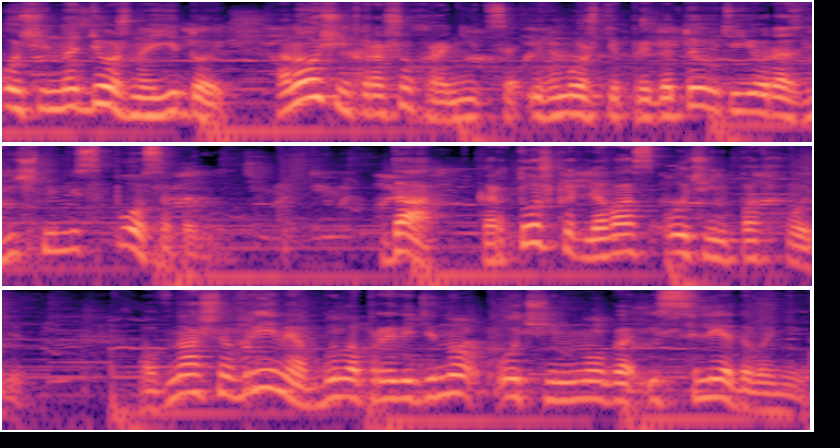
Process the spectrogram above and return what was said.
очень надежной едой. Она очень хорошо хранится, и вы можете приготовить ее различными способами. Да, картошка для вас очень подходит. В наше время было проведено очень много исследований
